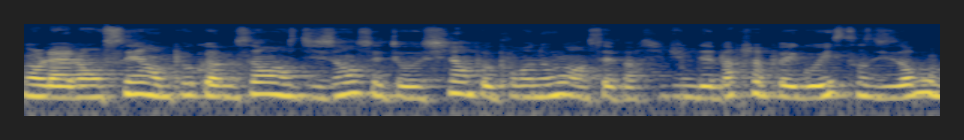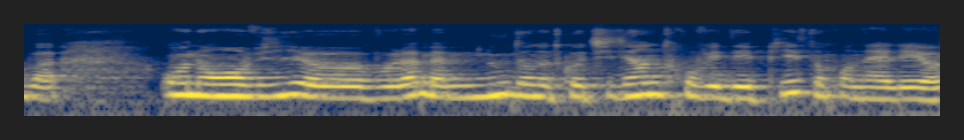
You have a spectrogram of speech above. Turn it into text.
On l'a lancé un peu comme ça en se disant, c'était aussi un peu pour nous, hein, c'est parti d'une démarche un peu égoïste en se disant, bon bah, on a envie, voilà, même nous dans notre quotidien, de trouver des pistes. Donc on est allé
